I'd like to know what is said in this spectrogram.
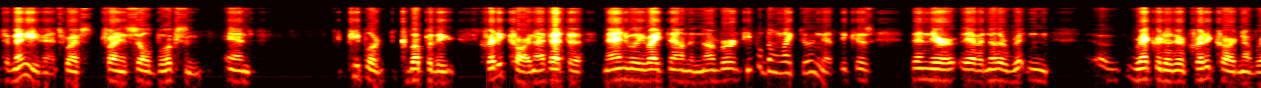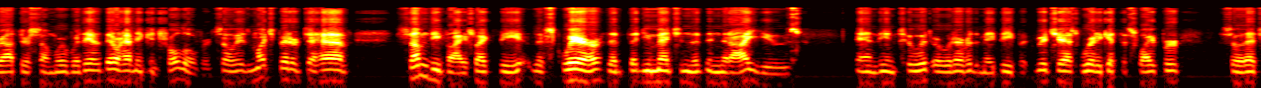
to many events where I was trying to sell books and and people are come up with a credit card and I've had to manually write down the number and people don't like doing that because then they're they have another written uh, record of their credit card number out there somewhere where they, they don't have any control over it. So it's much better to have some device like the the Square that, that you mentioned that, and that I use and the Intuit or whatever that may be. But Rich asked where to get the swiper. So that's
